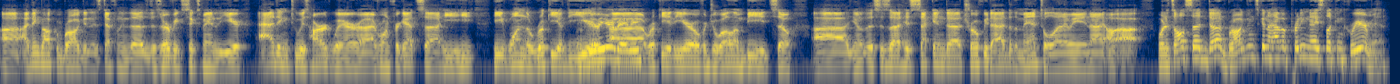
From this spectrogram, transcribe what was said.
uh, I think Malcolm Brogdon is definitely the deserving six man of the year, adding to his hardware. Uh, everyone forgets uh, he he he won the rookie of the year, of the year, uh, rookie of the year over Joel Embiid. So uh, you know this is uh, his second uh, trophy to add to the mantle. And I mean, I, I, when it's all said and done, Brogdon's going to have a pretty nice looking career, man.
